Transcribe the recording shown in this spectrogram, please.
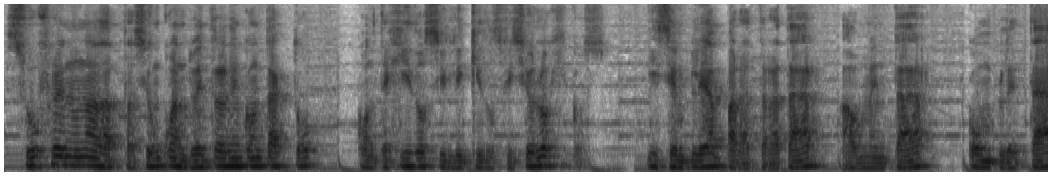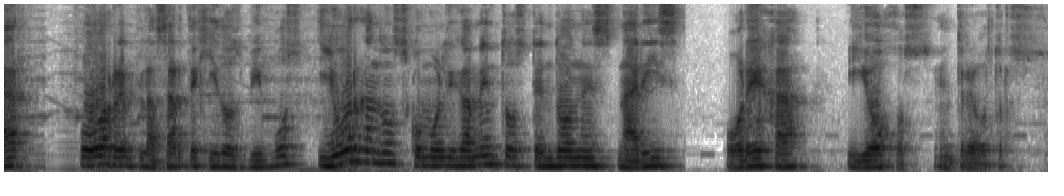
sufren una adaptación cuando entran en contacto con tejidos y líquidos fisiológicos y se emplean para tratar, aumentar, completar o reemplazar tejidos vivos y órganos como ligamentos, tendones, nariz, oreja y ojos, entre otros.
